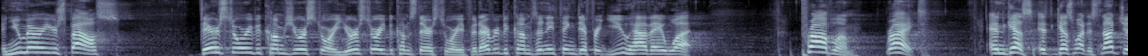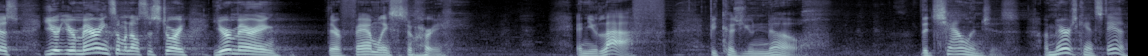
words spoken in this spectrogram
and you marry your spouse, their story becomes your story. Your story becomes their story. If it ever becomes anything different, you have a what? Problem, right. And guess, guess what? It's not just you're, you're marrying someone else's story, you're marrying their family story. And you laugh because you know the challenges. A marriage can't stand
